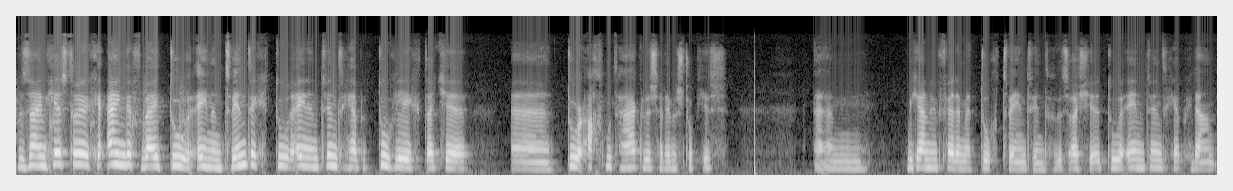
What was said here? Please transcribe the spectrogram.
We zijn gisteren geëindigd bij Tour 21. Tour 21 heb ik toegelicht dat je uh, Tour 8 moet haken, dus alleen maar stokjes. Um, we gaan nu verder met Tour 22. Dus als je Tour 21 hebt gedaan,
